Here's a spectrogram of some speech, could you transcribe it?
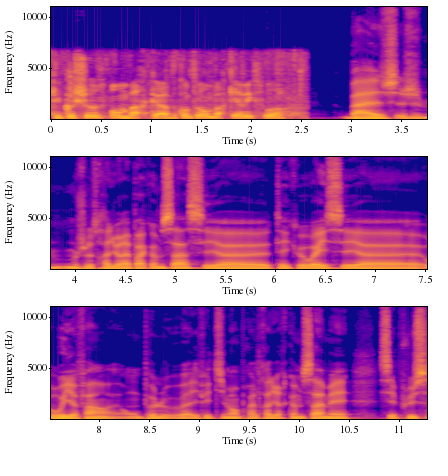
Quelque chose embarquable qu'on peut embarquer avec soi. Bah, je, je, le traduirais pas comme ça. C'est euh, takeaway, c'est euh, oui, enfin, on peut effectivement on pourrait le traduire comme ça, mais c'est plus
